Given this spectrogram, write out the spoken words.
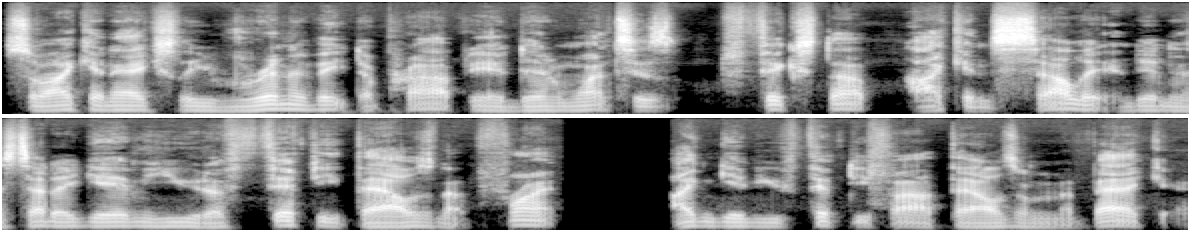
So I can actually renovate the property, and then once it's fixed up, I can sell it. And then instead of giving you the fifty thousand up front, I can give you fifty five thousand on the back end.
